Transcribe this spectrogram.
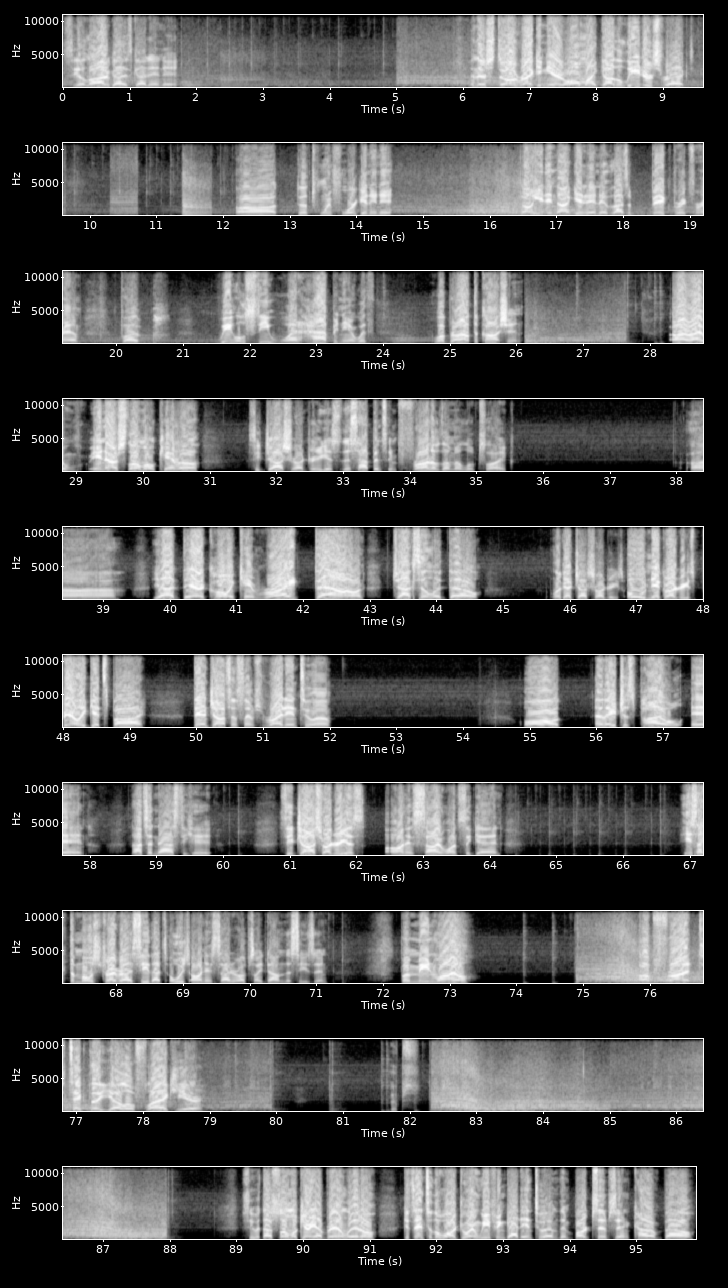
See, a lot of guys got in it. And they're still wrecking here. Oh my god, the leader's wrecked. Uh, did 24 get in it? No, he did not get in it. That's a big break for him. But we will see what happened here with what brought out the caution. Alright, in our slow-mo camera, see Josh Rodriguez. This happens in front of them, it looks like. Uh, yeah, Derek Cohen came right down on Jackson Liddell. Look at Josh Rodriguez. Oh, Nick Rodriguez barely gets by. Dan Johnson slams right into him. Oh, and they just pile in. That's a nasty hit. See Josh Rodriguez on his side once again. He's like the most driver I see that's always on his side or upside down this season. But meanwhile, up front to take the yellow flag here. Oops. See, with that slow-mo carry out, Brandon Little gets into the wall. Jordan Weefing got into him. Then Bart Simpson, Kyle Bell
